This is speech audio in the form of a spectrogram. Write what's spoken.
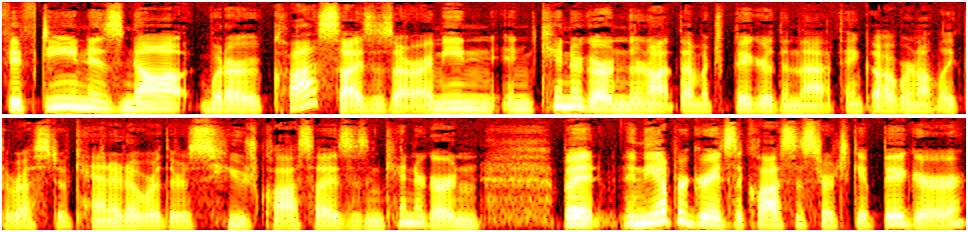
15 is not what our class sizes are. I mean, in kindergarten, they're not that much bigger than that. Thank God we're not like the rest of Canada where there's huge class sizes in kindergarten. But in the upper grades, the classes start to get bigger.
